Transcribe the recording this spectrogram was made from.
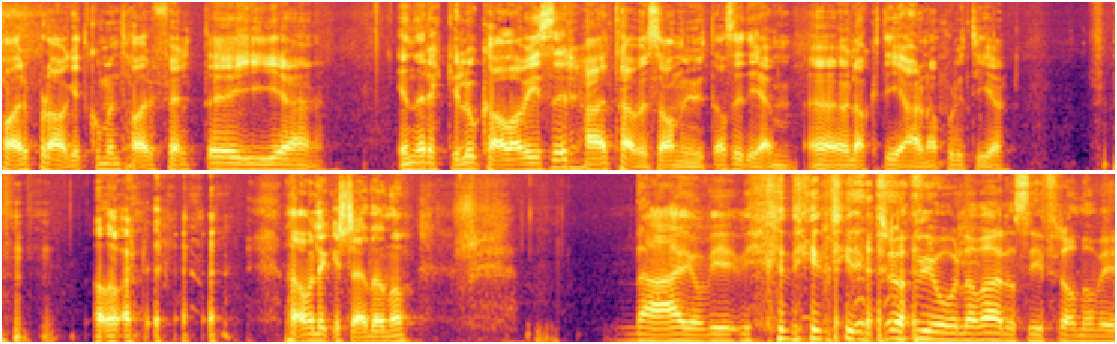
har plaget kommentarfeltet i eh, en rekke lokalaviser. Her taues han ut av sitt hjem, eh, lagt i jern av politiet. det hadde vært Det har vel ikke skjedd ennå? Nei, og vi, vi, vi, vi, prøver jo å la være å si fra når vi,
